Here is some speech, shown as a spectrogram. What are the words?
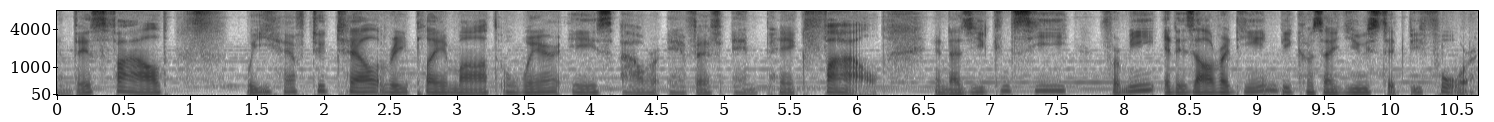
in this file, we have to tell replay mod where is our ffmpeg file. And as you can see for me it is already in because I used it before.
